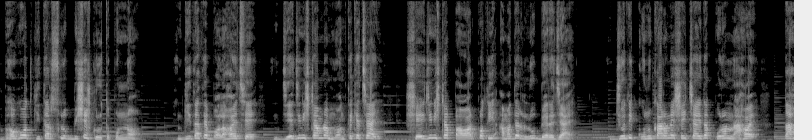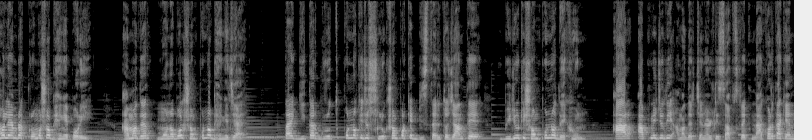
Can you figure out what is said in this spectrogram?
ভগবত গীতার শ্লোক বিশেষ গুরুত্বপূর্ণ। গীতাতে বলা হয়েছে যে জিনিসটা আমরা মন থেকে চাই, সেই জিনিসটা পাওয়ার প্রতি আমাদের লুপ বেড়ে যায়। যদি কোনো কারণে সেই চাহিদা পূরণ না হয়, তাহলে আমরা ক্রমশ ভেঙে পড়ি। আমাদের মনোবল সম্পূর্ণ ভেঙে যায়। তাই গীতার গুরুত্বপূর্ণ কিছু শ্লোক সম্পর্কে বিস্তারিত জানতে ভিডিওটি সম্পূর্ণ দেখুন। আর আপনি যদি আমাদের চ্যানেলটি সাবস্ক্রাইব না করে থাকেন,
